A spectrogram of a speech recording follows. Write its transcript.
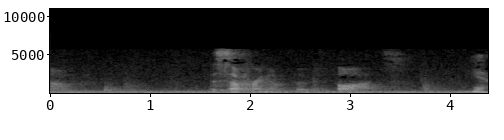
um, the suffering of the thoughts, Yeah.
